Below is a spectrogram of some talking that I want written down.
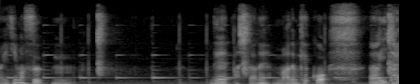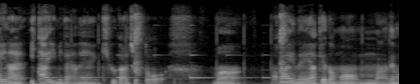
あ、行きます。うん。で、明日ね、まあでも結構、あ痛いな、痛いみたいなね、聞くからちょっと、まあ、怖いねやけども、まあでも、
